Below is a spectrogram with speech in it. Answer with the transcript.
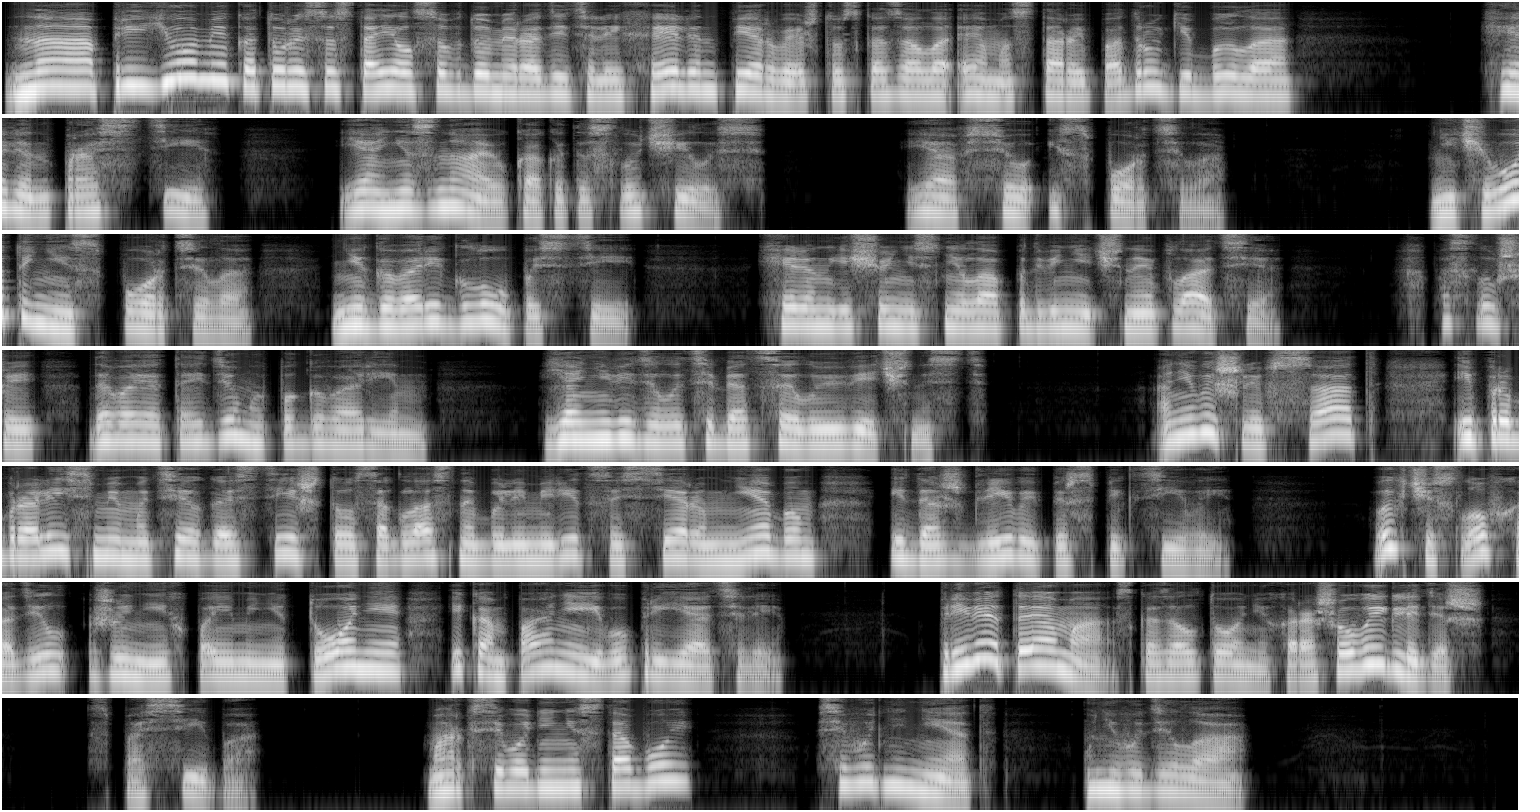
На приеме, который состоялся в доме родителей Хелен, первое, что сказала Эмма старой подруге, было «Хелен, прости, я не знаю, как это случилось. Я все испортила». «Ничего ты не испортила, не говори глупостей. Хелен еще не сняла подвенечное платье. «Послушай, давай отойдем и поговорим. Я не видела тебя целую вечность». Они вышли в сад и пробрались мимо тех гостей, что согласны были мириться с серым небом и дождливой перспективой. В их число входил жених по имени Тони и компания его приятелей. «Привет, Эмма», — сказал Тони, — «хорошо выглядишь». «Спасибо». «Марк сегодня не с тобой?» «Сегодня нет, у него дела».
